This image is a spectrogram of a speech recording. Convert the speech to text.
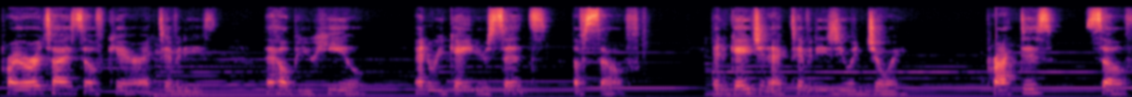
Prioritize self care activities that help you heal and regain your sense of self. Engage in activities you enjoy. Practice self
